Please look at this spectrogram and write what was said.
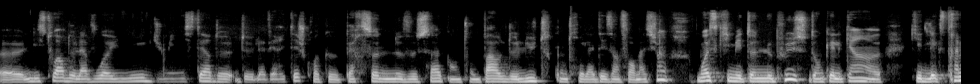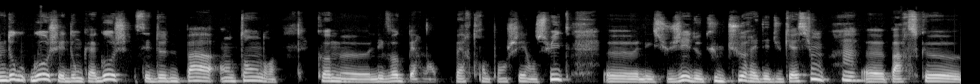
Euh, l'histoire de la voix unique du ministère de, la vérité, je crois que personne ne veut ça quand on parle de lutte contre la désinformation. Moi, ce qui m'étonne le plus dans quelqu'un euh, qui est de l'extrême gauche et donc à gauche, c'est de ne pas entendre, comme l'évoque Bernard Bertrand Pancher ensuite, euh, les sujets de culture et d'éducation, hmm. euh, parce que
